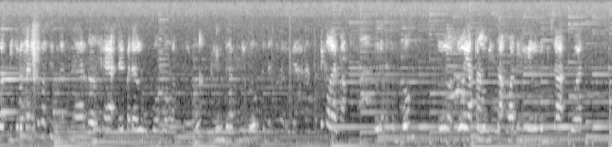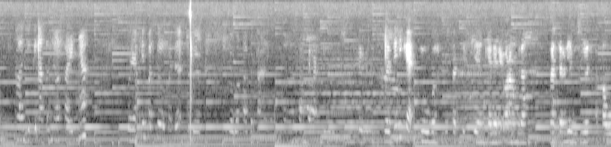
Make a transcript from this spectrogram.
kuat di jurusan itu pasti benar-benar Hmm. kayak daripada lu buang-buang waktu lu ya udah mending lu benar-benar udahan. Tapi kalau emang lu udah kecemplung lu lu yakin lu bisa nguatin diri lu lu bisa buat melanjutin atau nyelesainnya gue yakin pasti lu pada juga juga bakal bertahan uh, sampai nanti berarti ini kayak ngubah perspektif yang kayak dari orang bilang materi lebih sulit atau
